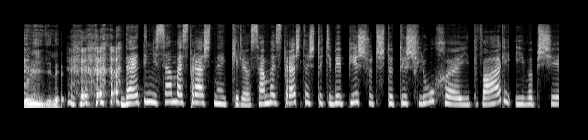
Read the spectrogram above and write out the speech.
увидели. Да, это не самое страшное, Кирилл. Самое страшное, что тебе пишут, что ты шлюха и тварь, и вообще...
